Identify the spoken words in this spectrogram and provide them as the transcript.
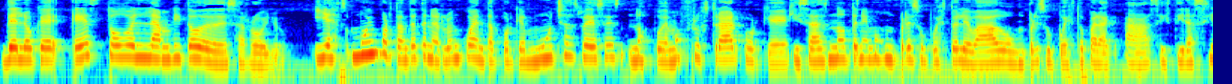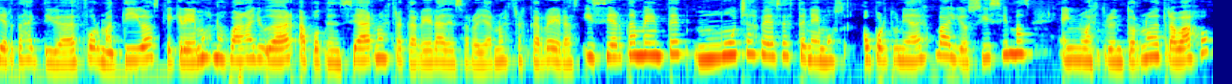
de lo que es todo el ámbito de desarrollo. Y es muy importante tenerlo en cuenta porque muchas veces nos podemos frustrar porque quizás no tenemos un presupuesto elevado o un presupuesto para asistir a ciertas actividades formativas que creemos nos van a ayudar a potenciar nuestra carrera, a desarrollar nuestras carreras. Y ciertamente muchas veces tenemos oportunidades valiosísimas en nuestro entorno de trabajo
